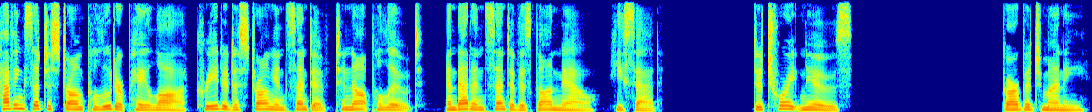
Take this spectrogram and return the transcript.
Having such a strong polluter pay law created a strong incentive to not pollute, and that incentive is gone now, he said. Detroit News Garbage Money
